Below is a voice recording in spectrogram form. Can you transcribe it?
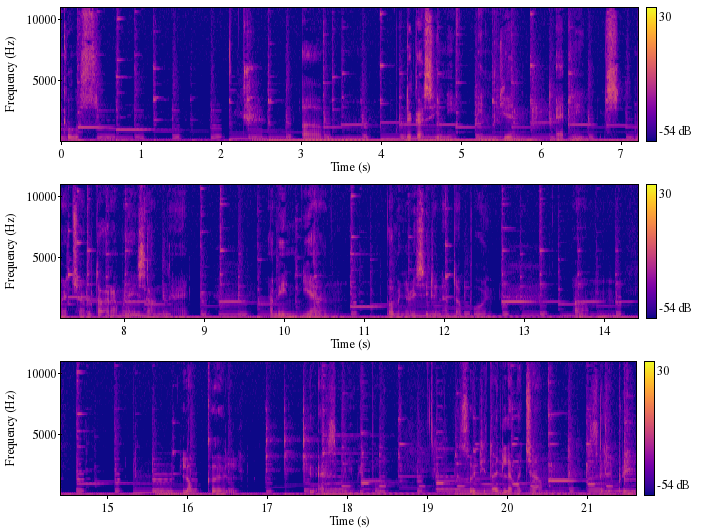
goes. Um, Dekat sini Indian ethnics macam tak ramai sangat. I mean yang permanent resident ataupun local US punya people. So dia tak adalah macam Celebrate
